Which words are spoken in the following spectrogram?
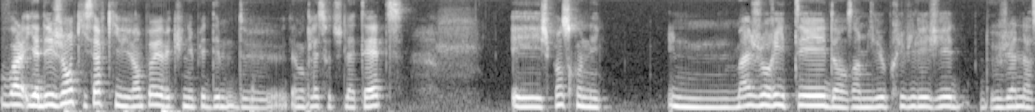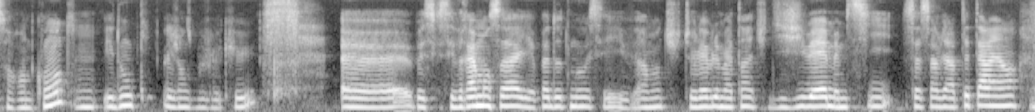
voilà, il y a des gens qui savent qu'ils vivent un peu avec une épée de, de Damoclès au-dessus de la tête. Et je pense qu'on est une majorité dans un milieu privilégié de jeunes à s'en rendre compte. Mm. Et donc, les gens se bougent le cul. Euh, parce que c'est vraiment ça, il n'y a pas d'autre mot. C'est vraiment, tu te lèves le matin et tu te dis j'y vais, même si ça servira peut-être à rien. Mm.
